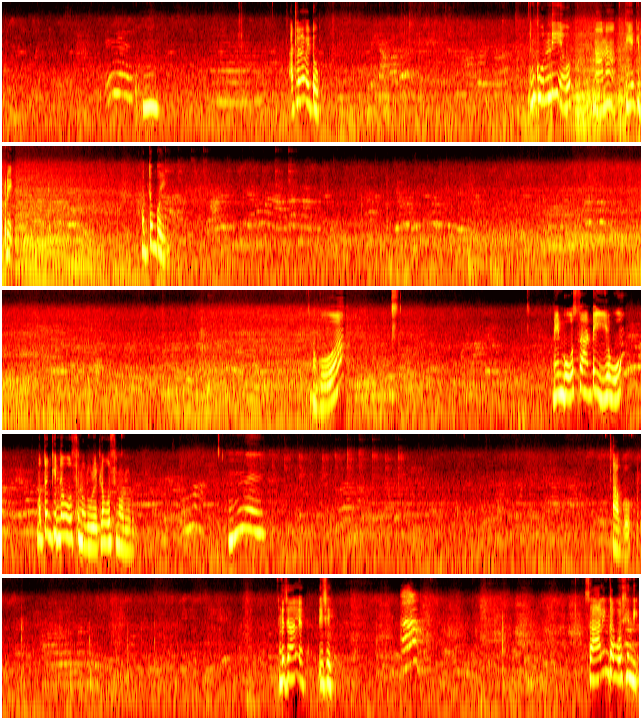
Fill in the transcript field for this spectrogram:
అట్లనే పెట్టు. ఇంకుంది ఓ నానా తీయకి ఇప్పుడే. మొత్తం పోయి. అగో నేను పోస్తా అంటే ఇయ్యవు. మొత్తం కింద పోస్తున్నావు చూడు ఎట్లా పోస్తున్నావు చూడు. అగో. ఇంకా చాలే తీసేయి. సాలి ఇంకా పోసింది.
